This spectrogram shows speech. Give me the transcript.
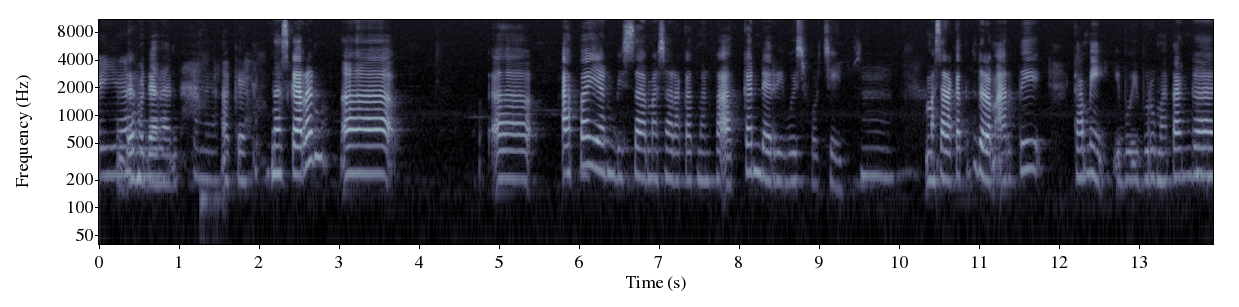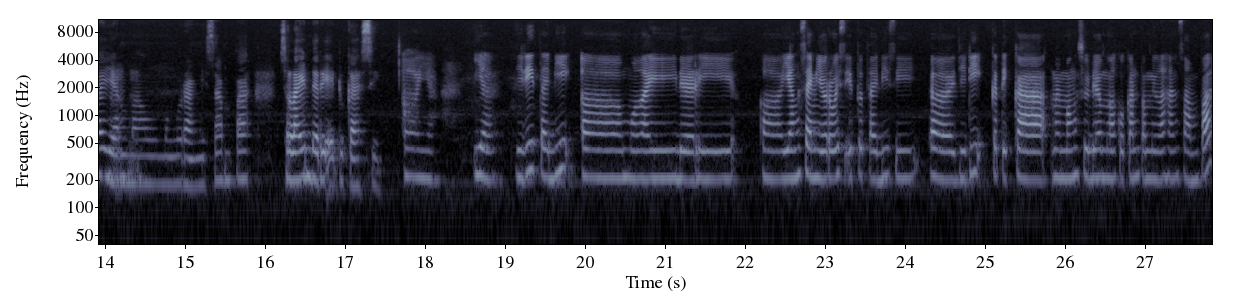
Iya, Mudah-mudahan. Oke. Okay. Nah sekarang uh, uh, apa yang bisa masyarakat manfaatkan dari Wish for Change? Hmm. Masyarakat itu dalam arti kami ibu-ibu rumah tangga hmm. yang mau mengurangi sampah selain dari edukasi. Oh iya, iya. Jadi tadi uh, mulai dari uh, yang senior waste itu tadi sih. Uh, jadi ketika memang sudah melakukan pemilahan sampah,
